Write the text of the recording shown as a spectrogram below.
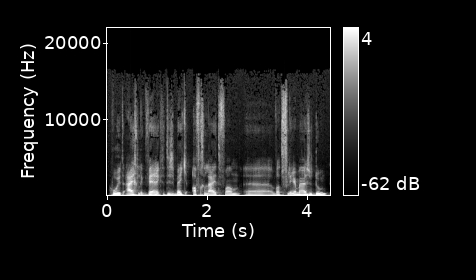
hoe het eigenlijk werkt, het is een beetje afgeleid van eh, wat vleermuizen doen.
